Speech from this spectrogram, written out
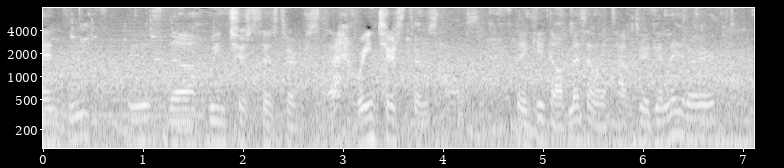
and this is the Winchester's, Winchester's house. Thank you. God bless, and I'll talk to you again later.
